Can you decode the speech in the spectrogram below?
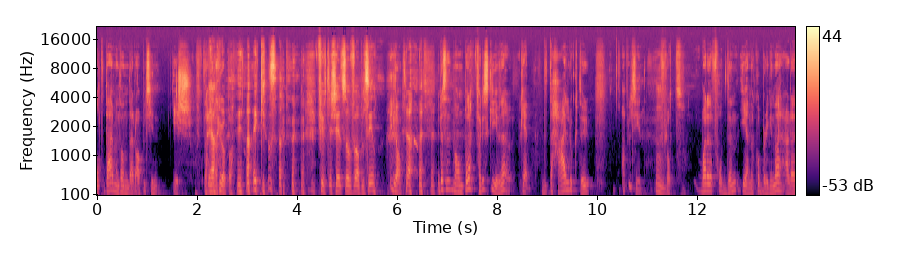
alt der, men sånn, det er da appelsin-ish. Det er Ja. det det går på. Ja, ikke sant? Fifty Shades of appelsin. Ikke sant? Men det setter navn på det. Faktisk skrive ned ok, dette her lukter appelsin. Flott. Bare å få den ene koblingen der, er det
